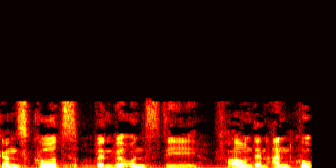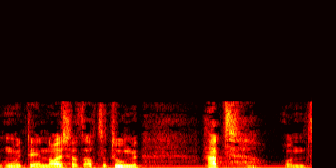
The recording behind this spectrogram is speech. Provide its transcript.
ganz kurz. Wenn wir uns die Frauen denn angucken, mit denen Neustadt auch zu tun hat, und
